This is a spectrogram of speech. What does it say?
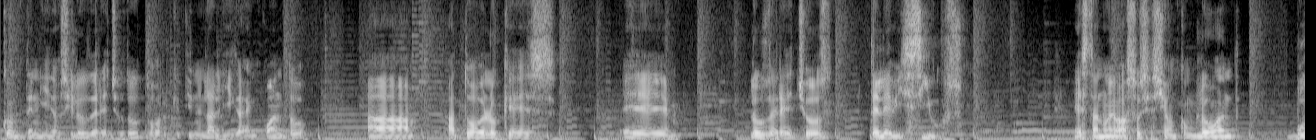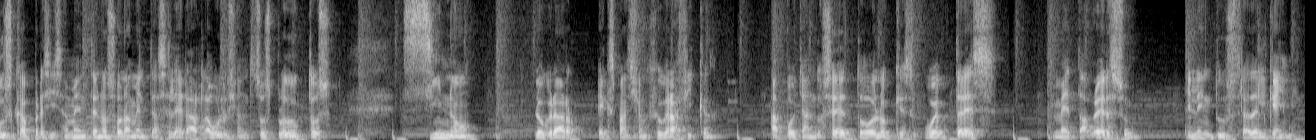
contenidos y los derechos de autor que tiene la liga en cuanto a, todo lo que es eh, los derechos televisivos. Esta nueva asociación con Globant busca precisamente no solamente acelerar la evolución de estos productos, sino lograr expansión geográfica, apoyándose de todo lo que es Web3, metaverso y la industria del gaming.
